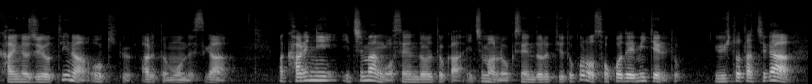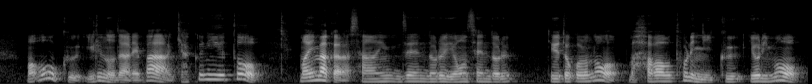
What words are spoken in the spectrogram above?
買いの需要っていうのは大きくあると思うんですが、まあ、仮に1万5,000ドルとか1万6,000ドルっていうところをそこで見てるという人たちが、多くいるのであれば逆に言うと、まあ、今から3,000ドル4,000ドルっていうところの幅を取りに行くよりも、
